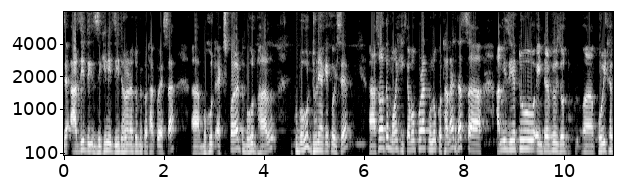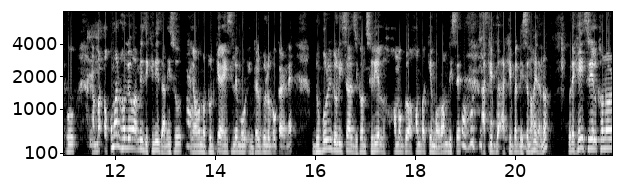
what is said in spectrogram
যে আজি যিখিনি যি ধৰণে তুমি কথা কৈ আছা বহুত এক্সপাৰ্ট বহুত ভাল বহুত ধুনীয়াকৈ কৈছে আচলতে মই শিকাব পৰা কোনো কথা নাই জাষ্ট আমি যিহেতু ইণ্টাৰভিউ য'ত কৰি থাকোঁ আমাৰ অকণমান হ'লেও আমি যিখিনি জানিছোঁ। তেওঁ নতুনকৈ আহিছিলে মোৰ ইণ্টাৰভিউ ল'বৰ কাৰণে দুবৰি দলিচা যিখন চিৰিয়েল সমগ্ৰ অসমবাসীয়ে মৰম দিছে। আশীৰ্বাদ আশীৰ্বাদ দিছে নহয় জানো গতিকে সেই চিৰিয়েলখনৰ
